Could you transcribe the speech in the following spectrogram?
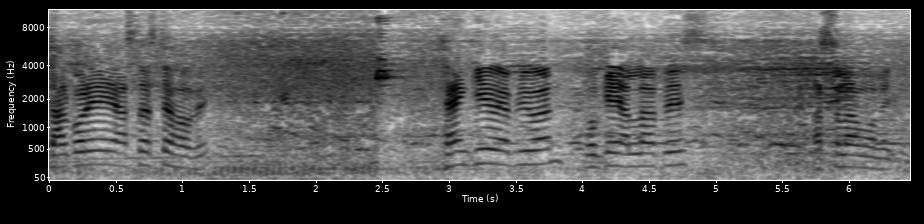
তারপরে আস্তে আস্তে হবে। থ্যাংক ইউ এভরিওয়ান ওকে আল্লাহ হাফেজ। আসসালামু আলাইকুম।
